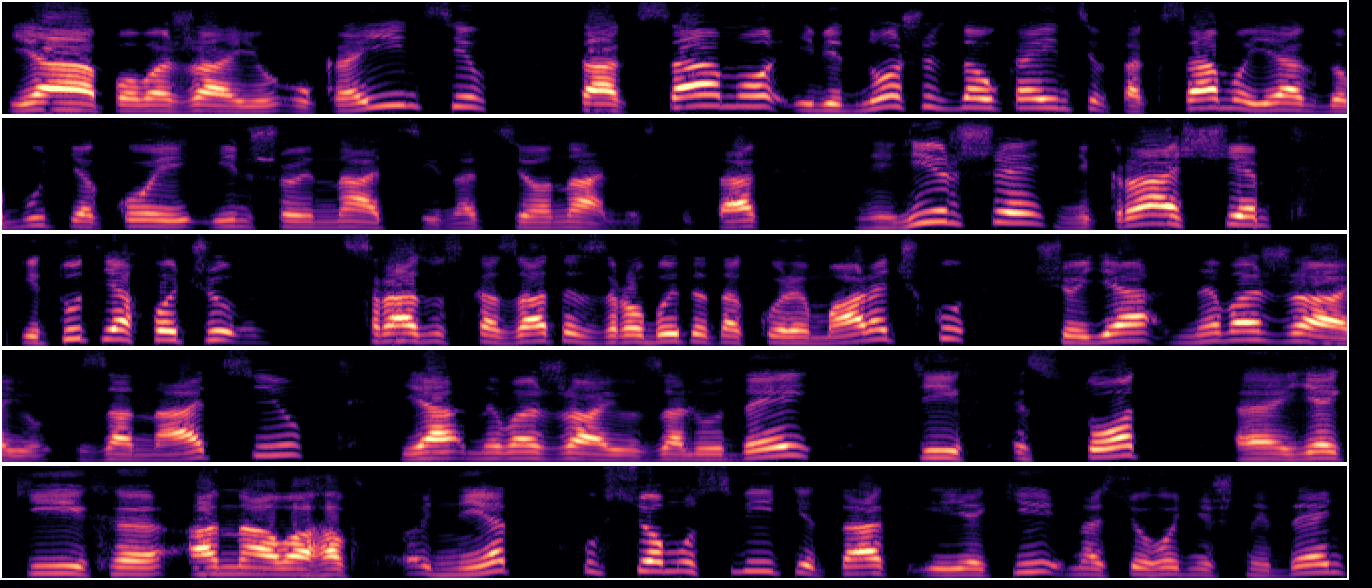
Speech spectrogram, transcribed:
я поважаю українців так само і відношусь до українців так само, як до будь-якої іншої нації, національності. Так, ні гірше, ні краще. І тут я хочу. Сразу сказати, зробити таку ремарочку, що я не вважаю за націю, я не вважаю за людей тих істот, яких аналогов аналогів нет у всьому світі, так і які на сьогоднішній день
